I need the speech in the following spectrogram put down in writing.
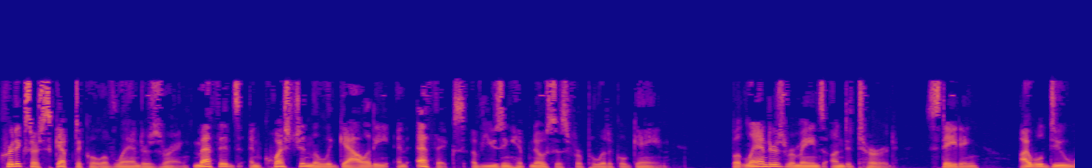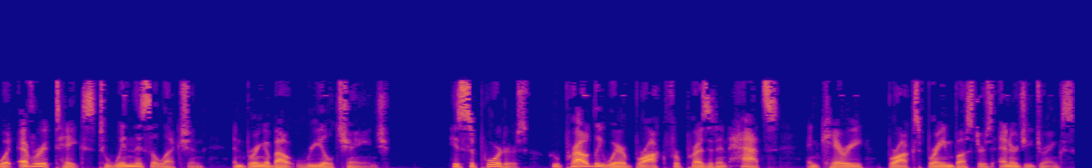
critics are skeptical of Landers' ring methods and question the legality and ethics of using hypnosis for political gain. But Landers remains undeterred, stating, I will do whatever it takes to win this election and bring about real change. His supporters, who proudly wear Brock for President hats and carry Brock's Brainbusters energy drinks,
